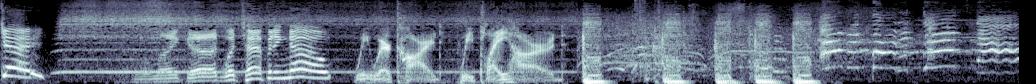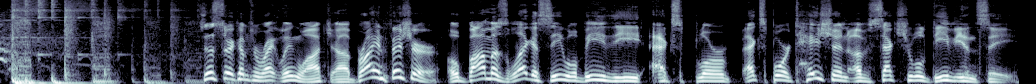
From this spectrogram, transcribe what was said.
gay! Oh my god, what's happening now? We work hard. We play hard. So this story comes from Right Wing Watch. Uh, Bryan Fischer, Obama's legacy will be the explore, exportation of sexual deviancy.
